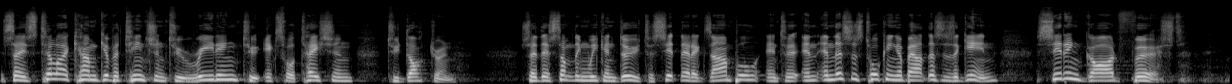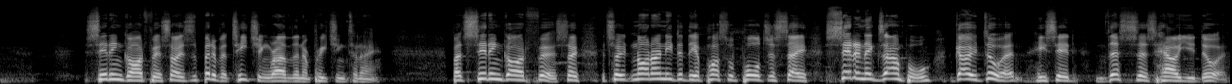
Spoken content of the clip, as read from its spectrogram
It says, Till I come, give attention to reading, to exhortation, to doctrine. So there's something we can do to set that example and to and, and this is talking about this is again setting God first. Setting God first. So it's a bit of a teaching rather than a preaching today. But setting God first. So, so not only did the Apostle Paul just say, set an example, go do it, he said, this is how you do it.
